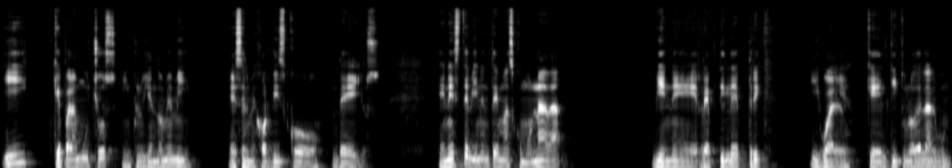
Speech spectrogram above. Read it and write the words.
Y que para muchos, incluyéndome a mí, es el mejor disco de ellos. En este vienen temas como Nada, Viene Reptileptric, igual que el título del álbum.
